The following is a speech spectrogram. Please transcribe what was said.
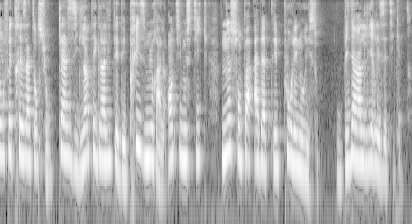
on fait très attention, quasi l'intégralité des prises murales anti-moustiques ne sont pas adaptées pour les nourrissons. Bien lire les étiquettes.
